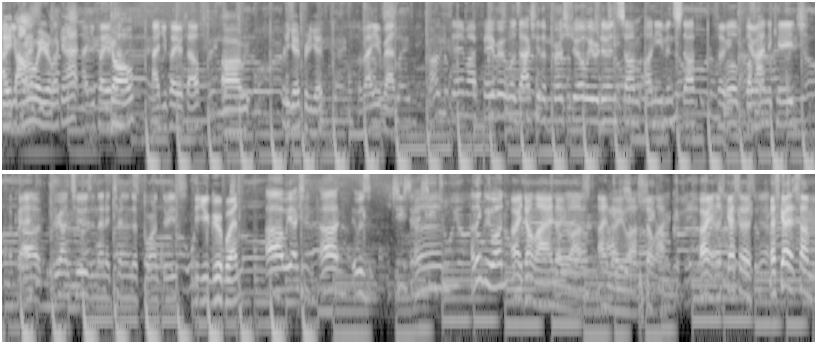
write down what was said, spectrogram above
Jake, I don't know what you're looking at. How'd you play yourself? Go. How'd you play yourself? Uh, we, pretty good, pretty good. What about you, Bradley? I would say my favorite was actually the first drill. We were doing some uneven stuff, so a little behind the cage. Okay. Uh, three on twos, and then it turned into four on threes. Did your group win? Uh, we actually, uh, it was. Um, I think we won. All right, don't lie. I know you lost. I know you lost. Don't lie. All right, let's get some. Let's get some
